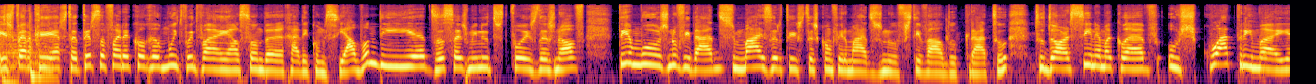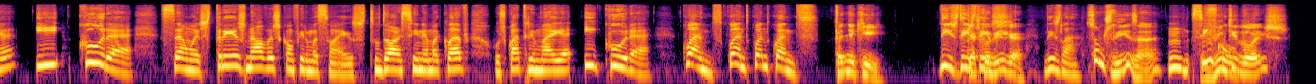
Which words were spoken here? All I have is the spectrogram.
E espero que esta terça-feira corra muito, muito bem ao som da Rádio Comercial. Bom dia, 16 minutos depois das 9. Temos novidades, mais artistas confirmados no Festival do Crato, Tudor Cinema Club, os 4 e meia e Cura. São as três novas confirmações. Tudor Cinema Club, os 4 e meia e Cura. Quando? Quando? Quando? Quando? Tenho aqui. Diz, diz, Queres que eu diz. diga? Diz lá. São dias, hein? Hum, cinco. 22,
